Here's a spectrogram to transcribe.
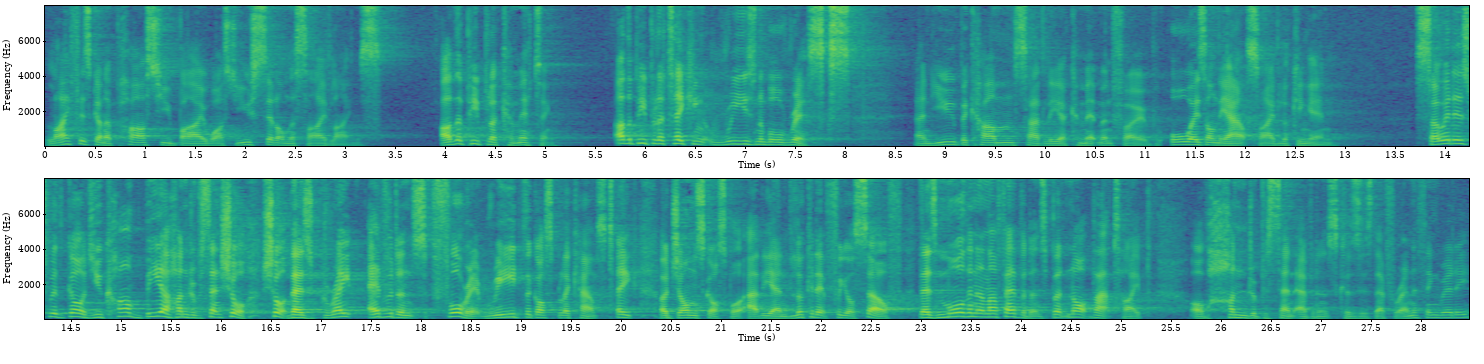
Life is going to pass you by whilst you sit on the sidelines. Other people are committing. Other people are taking reasonable risks, and you become, sadly, a commitment phobe, always on the outside looking in. So it is with God. You can't be 100% sure. Sure, there's great evidence for it. Read the gospel accounts. Take a John's gospel at the end. Look at it for yourself. There's more than enough evidence, but not that type of 100% evidence, because is there for anything really?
